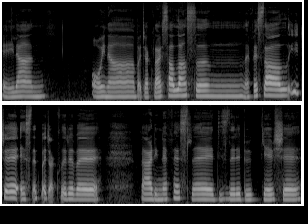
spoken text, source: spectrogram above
Eğlen, Oyna, bacaklar sallansın. Nefes al, iyice esnet bacakları ve verdiğin nefesle dizleri bük, gevşe.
